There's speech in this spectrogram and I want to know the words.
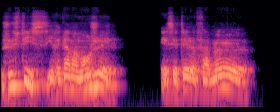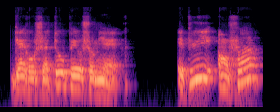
justice, il réclame à manger. Et c'était le fameux guerre au château, paix aux chaumières. Et puis, enfin,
